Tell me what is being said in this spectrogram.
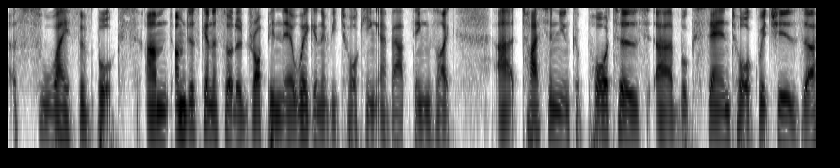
a swathe of books. Um, I'm just going to sort of drop in there. We're going to be talking about things like uh, Tyson Yunkaporta's uh, book Sand Talk, which is uh,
